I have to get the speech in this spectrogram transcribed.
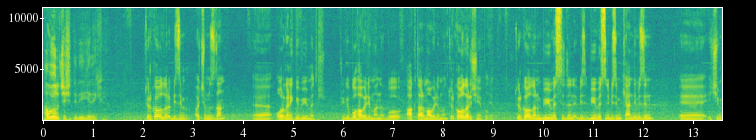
havayolu çeşitliliği gerekiyor. Türk Hava Yolları bizim açımızdan e, organik bir büyümedir. Çünkü bu havalimanı, bu aktarma havalimanı Türk Hava Yolları için yapıldı. Türk Hava Yolları'nın büyümesini, büyümesini bizim kendimizin e, içim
